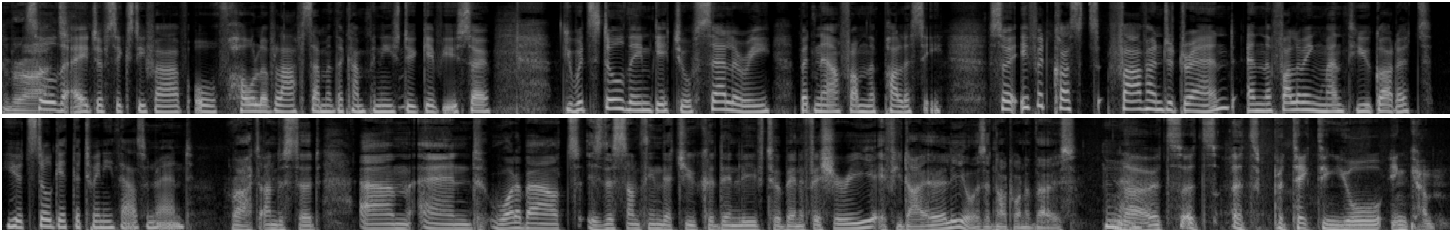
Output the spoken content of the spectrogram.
right. till the age of 65 or whole of life, some of the companies do give you. So you would still then get your salary, but now from the policy. So if it costs 500 Rand and the following month you got it, you'd still get the 20,000 Rand. Right, understood. Um, and what about is this something that you could then leave to a beneficiary if you die early, or is it not one of those? No, it's it's it's protecting your income.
